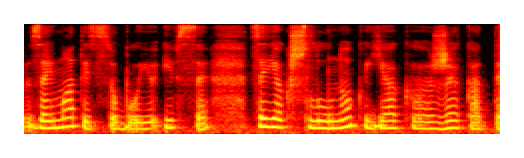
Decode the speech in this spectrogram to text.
займатися собою і все. Це як шлунок, як е, ЖКТ.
